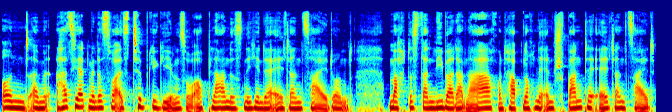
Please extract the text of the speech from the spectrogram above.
Und ähm, hat, sie hat mir das so als Tipp gegeben, so auch plan das nicht in der Elternzeit und mach das dann lieber danach und hab noch eine entspannte Elternzeit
